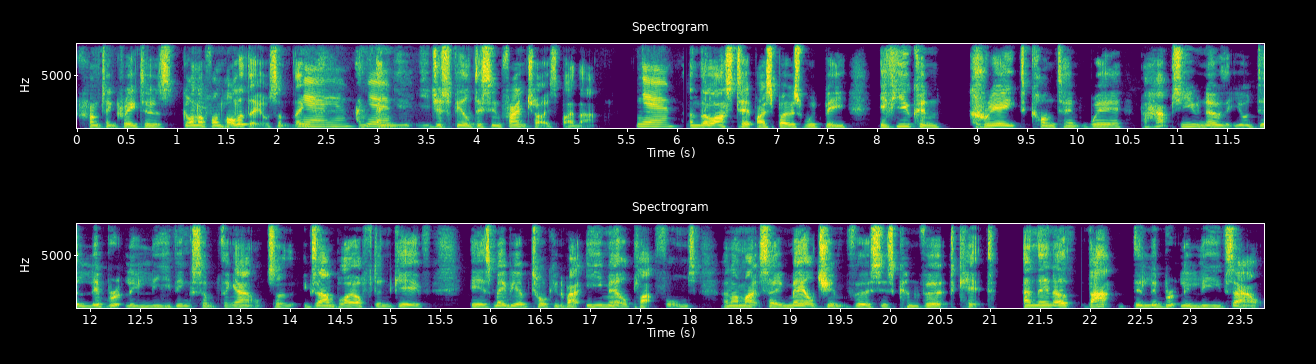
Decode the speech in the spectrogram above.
content creator's gone off on holiday or something. Yeah, yeah. And, yeah. and you, you just feel disenfranchised by that. Yeah. And the last tip, I suppose, would be if you can create content where perhaps you know that you're deliberately leaving something out. So example I often give is maybe I'm talking about email platforms and I might say MailChimp versus ConvertKit. And then that deliberately leaves out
